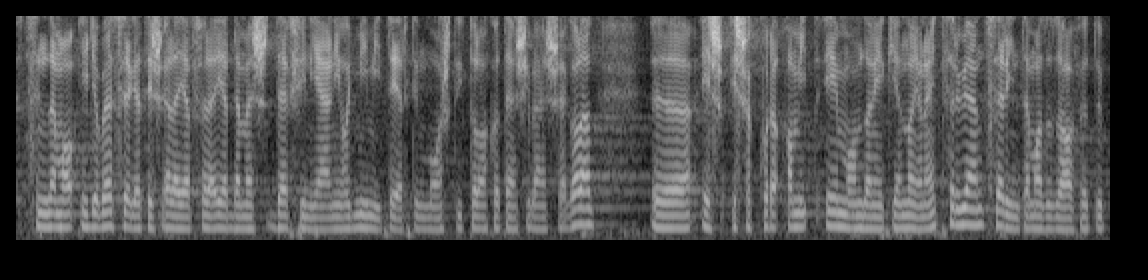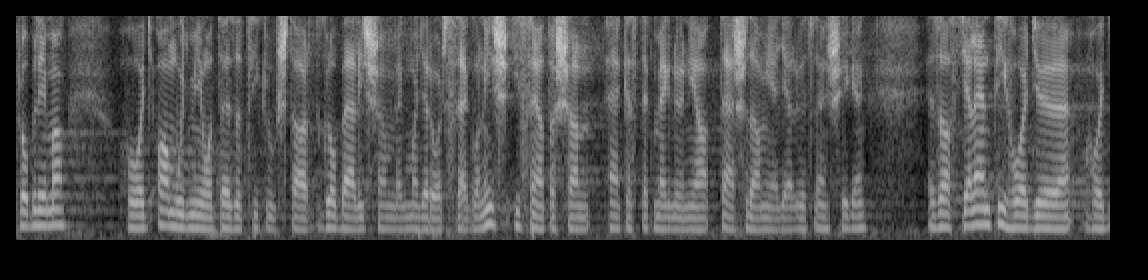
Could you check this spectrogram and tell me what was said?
szerintem a, így a beszélgetés eleje fele érdemes definiálni, hogy mi mit értünk most itt a lakhatási válság alatt, és, és akkor amit én mondanék ilyen nagyon egyszerűen, szerintem az az alapvető probléma, hogy amúgy mióta ez a ciklus tart globálisan, meg Magyarországon is, iszonyatosan elkezdtek megnőni a társadalmi egyenlőtlenségek. Ez azt jelenti, hogy, hogy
